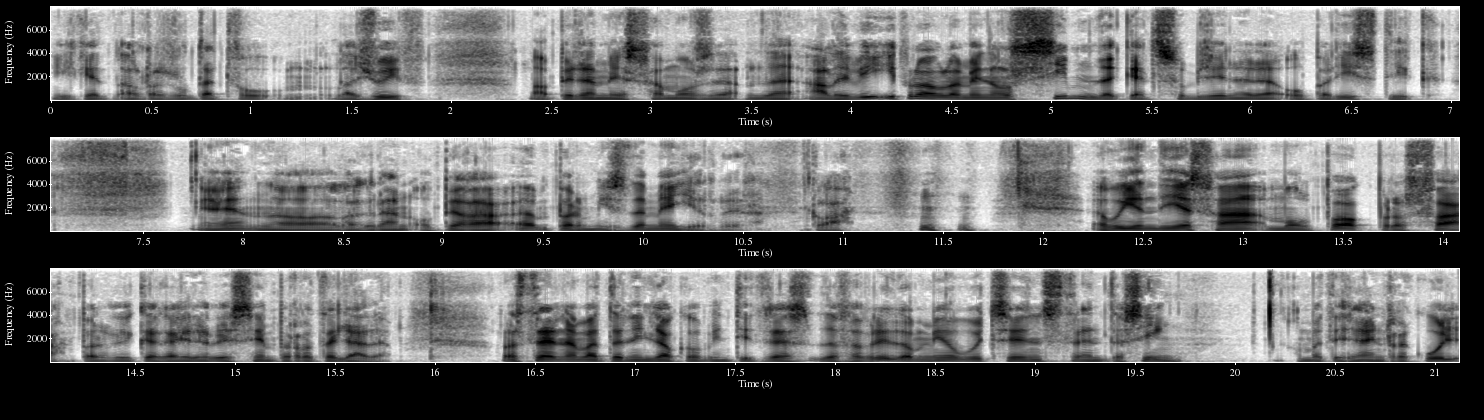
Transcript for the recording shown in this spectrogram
i aquest, el resultat fou La Juif, l'òpera més famosa d'Alevi i probablement el cim d'aquest subgènere operístic, eh? la, la gran òpera amb permís de Meyerbeer, clar. Avui en dia es fa molt poc, però es fa, per bé que gairebé sempre retallada. L'estrena va tenir lloc el 23 de febrer del 1835. El mateix any recull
